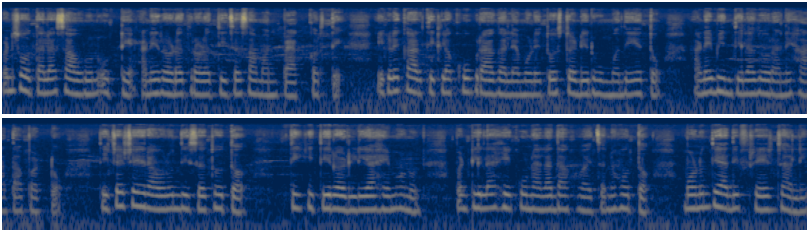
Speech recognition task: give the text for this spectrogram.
पण स्वतःला सावरून उठते आणि रडत रडत तिचं सामान पॅक करते. इकडे कार्तिकला खूप राग आल्यामुळे तो स्टडी रूममध्ये येतो आणि भिंतीला जोराने हात आपटतो. तिच्या चेहऱ्यावरून दिसत होतं. ती किती रडली आहे म्हणून. पण तिला हे कुणाला दाखवायचं नव्हतं. म्हणून ती आधी फ्रेश झाली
